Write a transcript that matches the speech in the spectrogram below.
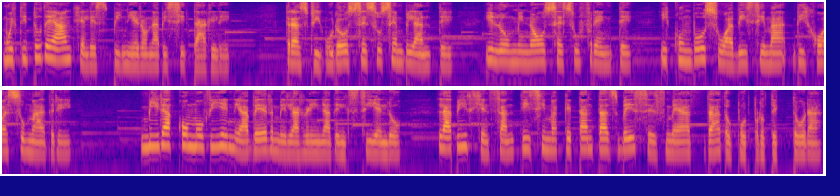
multitud de ángeles vinieron a visitarle. Transfiguróse su semblante, iluminóse su frente, y con voz suavísima dijo a su madre, Mira cómo viene a verme la Reina del Cielo, la Virgen Santísima que tantas veces me has dado por protectora.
